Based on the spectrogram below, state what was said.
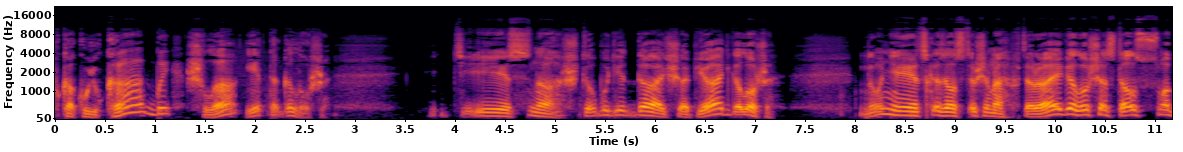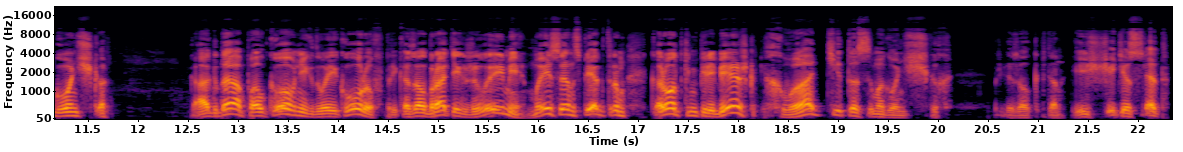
в какую как бы шла эта галоша. Интересно, что будет дальше? Опять галоша? Ну нет, — сказал старшина, — вторая галоша осталась у смогонщика. Когда полковник Двоекуров приказал брать их живыми, мы с инспектором коротким перебежками... — Хватит о самогонщиках, — приказал капитан. — Ищите след.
